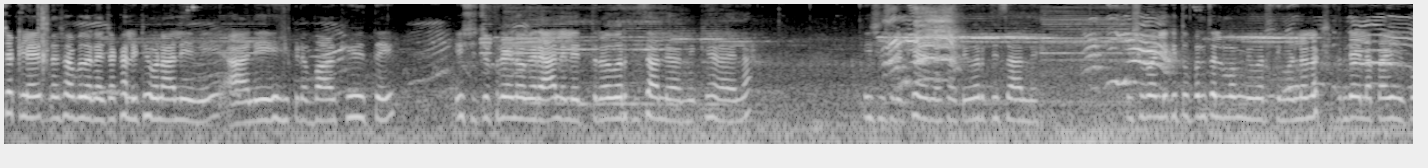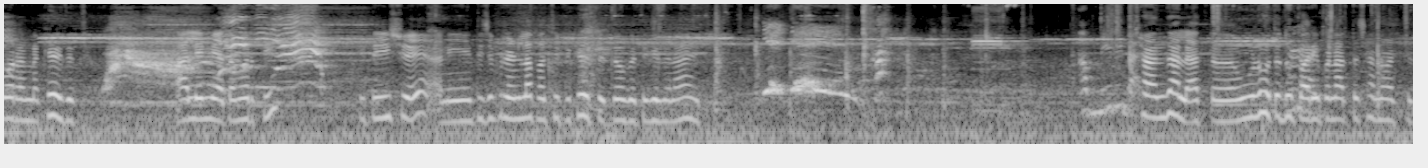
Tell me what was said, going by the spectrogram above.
चकल्या आहेत ना साबुदाण्याच्या खाली ठेवून आले मी. आणि इकडे बाळ खेळते इशीचे फ्रेंड वगैरे आलेले आहेत तर वरती चालले आम्ही खेळायला. इशीकडे खेळण्यासाठी वरती चालले. इशी म्हणली की तू पण चल मम्मी वरती म्हणलं लक्ष पण द्यायला पाहिजे पोरांना खेळतात आले मी आता वरती. तिथे इशू आहे आणि तिचे फ्रेंड लपाछपी खेळते दोघं तिघे जण आहेत. छान झालं. आता ऊन होतं दुपारी पण आता छान वाटतं.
